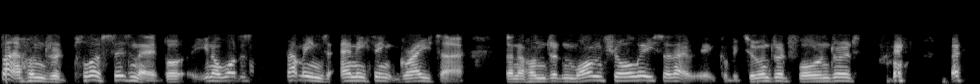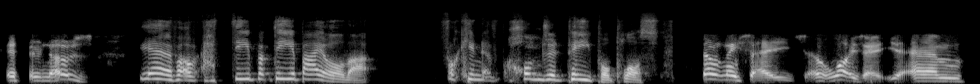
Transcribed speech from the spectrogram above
about hundred plus, isn't it? But you know what does that means? Anything greater than hundred and one, surely? So that it could be 200, 400. Who knows? Yeah, but uh, do you do you buy all that? Fucking hundred people plus. Don't they say what is it? Um,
